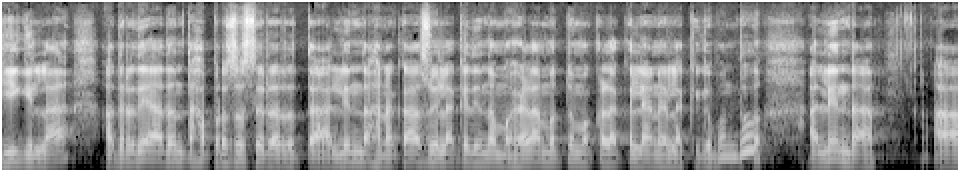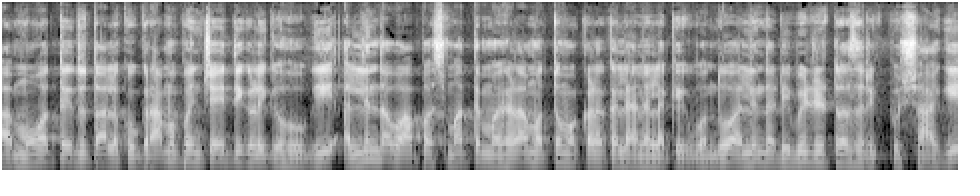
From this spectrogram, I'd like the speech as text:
ಹೀಗಿಲ್ಲ. ಅದರದೇ ಆದಂತಹ ಪ್ರೊಸೆಸರ್ ಇರುತ್ತೆ. ಅಲ್ಲಿಂದ ಹಣಕಾಸು ಇಲಾಖೆಯಿಂದ ಮಹಿಳಾ ಮತ್ತು ಮಕ್ಕಳ ಕಲ್ಯಾಣ ಇಲಾಖೆಗೆ ಬಂದು ಅಲ್ಲಿಂದ ಮೂವತ್ತೈದು ತಾಲೂಕು ಗ್ರಾಮ ಪಂಚಾಯಿತಿಗಳಿಗೆ ಹೋಗಿ ಅಲ್ಲಿಂದ ವಾಪಸ್ ಮತ್ತೆ ಮಹಿಳಾ ಮತ್ತು ಮಕ್ಕಳ ಕಲ್ಯಾಣ ಇಲಾಖೆಗೆ ಬಂದು ಅಲ್ಲಿಂದ ಡಿ ಬಿ ಡಿ ಟ್ರೆಸರಿಗೆ ಪುಷ್ ಆಗಿ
